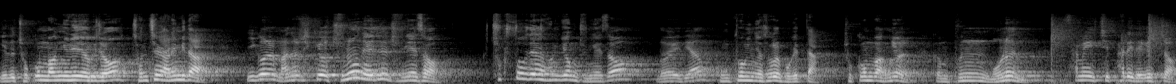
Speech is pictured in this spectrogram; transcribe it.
얘들 조건방률이에요. 그죠? 전체가 아닙니다. 이걸 만족시켜 주는 애들 중에서 축소된 환경 중에서 너에 대한 공통인 녀석을 보겠다. 조건방률. 그럼 분모는 3H8이 되겠죠.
